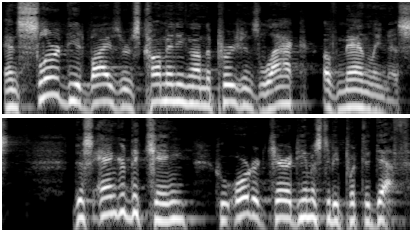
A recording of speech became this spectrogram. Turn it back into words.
and slurred the advisors, commenting on the Persians' lack of manliness. This angered the king, who ordered Charidemus to be put to death.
